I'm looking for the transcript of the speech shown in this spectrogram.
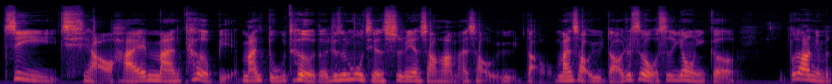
技巧还蛮特别、蛮独特的，就是目前市面上哈蛮少遇到，蛮少遇到，就是我是用一个。不知道你们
